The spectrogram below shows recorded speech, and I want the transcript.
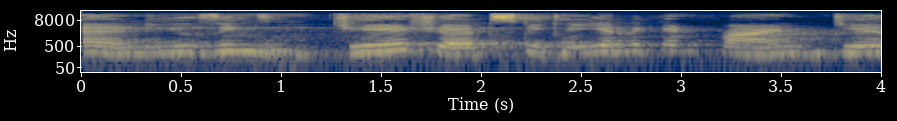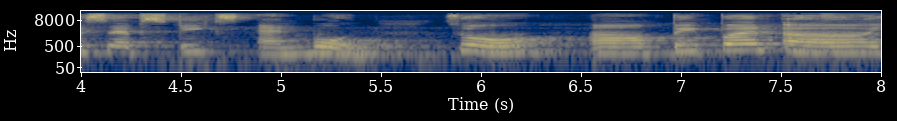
and using J-shaped stick. Here we can find J-shaped sticks and ball. So uh, people, uh,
